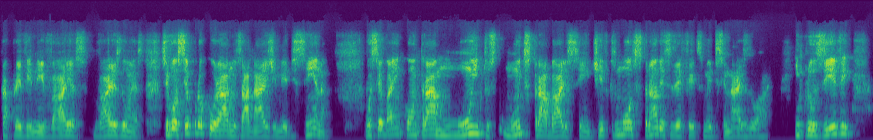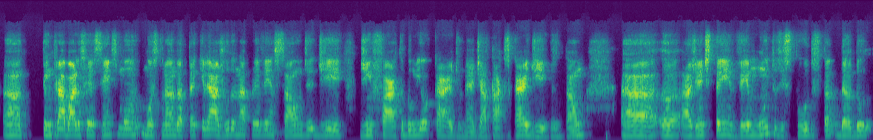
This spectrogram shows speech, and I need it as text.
para prevenir várias várias doenças. Se você procurar nos anais de medicina, você vai encontrar muitos muitos trabalhos científicos mostrando esses efeitos medicinais do ar. Inclusive, ah, tem trabalhos recentes mo mostrando até que ele ajuda na prevenção de, de, de, infarto do miocárdio, né, de ataques cardíacos. Então, a, a gente tem vê muitos estudos da, do,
